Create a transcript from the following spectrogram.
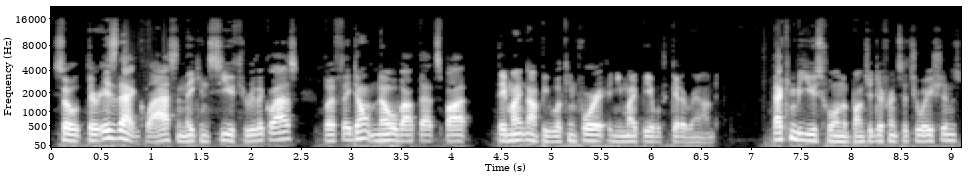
So there is that glass and they can see you through the glass, but if they don't know about that spot, they might not be looking for it and you might be able to get around. That can be useful in a bunch of different situations.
